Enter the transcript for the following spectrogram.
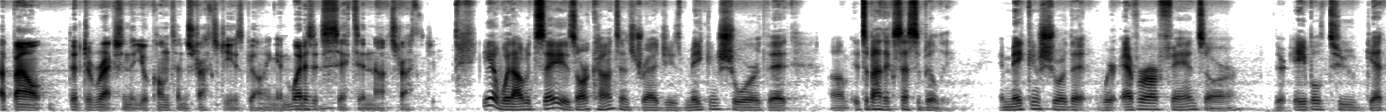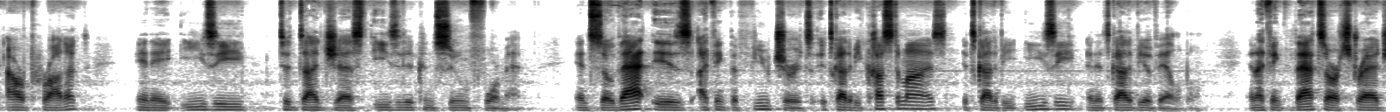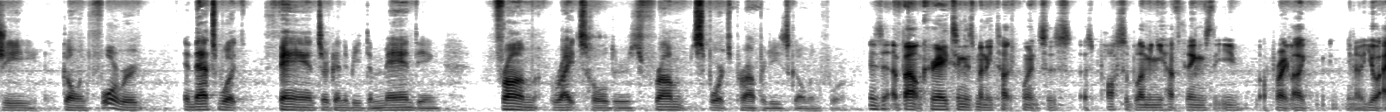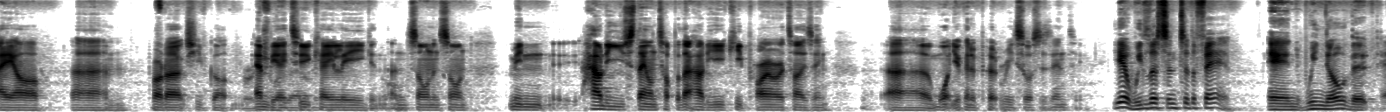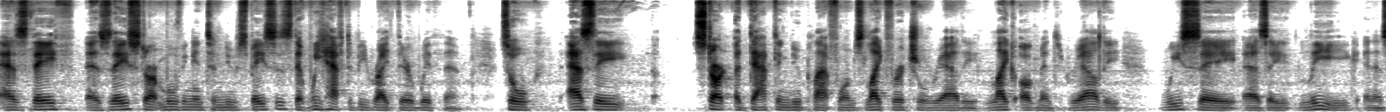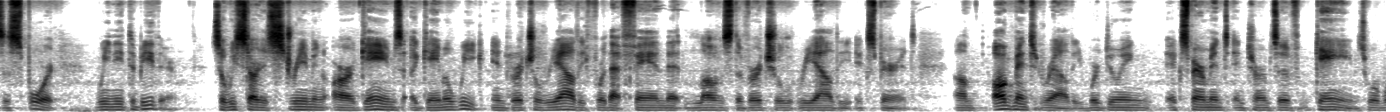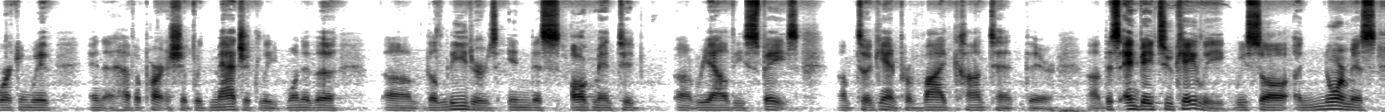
about the direction that your content strategy is going and where does it sit in that strategy? Yeah, what I would say is our content strategy is making sure that um, it's about accessibility and making sure that wherever our fans are, they're able to get our product in a easy to digest, easy to consume format. And so that is, I think, the future. It's, it's got to be customized, it's got to be easy, and it's got to be available. And I think that's our strategy going forward. And that's what fans are going to be demanding from rights holders, from sports properties going forward. Is it about creating as many touch points as, as possible? I mean, you have things that you operate like, you know, your AR um, products, you've got Virtual NBA 2K League and, and, so on and so on. I mean, how do you stay on top of that? How do you keep prioritizing uh, what you're going to put resources into? Yeah, we listen to the fan and we know that as they as they start moving into new spaces that we have to be right there with them. So as they start adapting new platforms like virtual reality like augmented reality we say as a league and as a sport we need to be there. So we started streaming our games a game a week in virtual reality for that fan that loves the virtual reality experience. Um, augmented reality we're doing experiments in terms of games. We're working with and have a partnership with Magic Leap, one of the um, the leaders in this augmented uh, reality space, um, to again provide content there. Uh, this NBA 2K League, we saw enormous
